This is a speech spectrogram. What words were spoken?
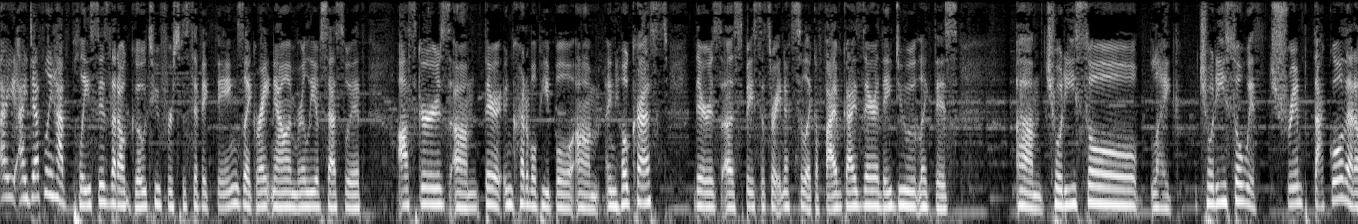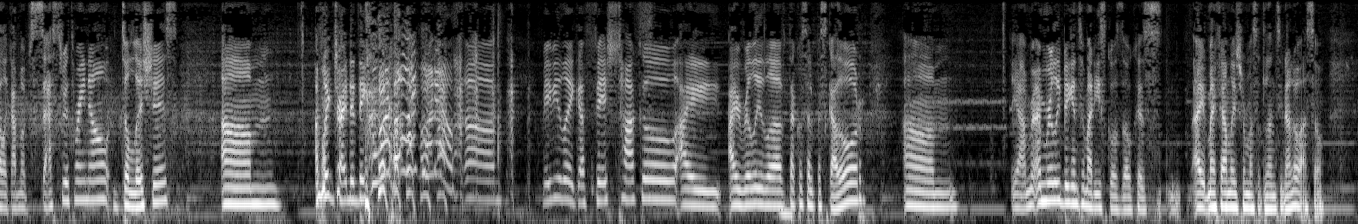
I, I definitely have places that I'll go to for specific things. Like right now, I'm really obsessed with Oscars. Um, they're incredible people. Um, in Hillcrest, there's a space that's right next to like a Five Guys. There, they do like this um, chorizo, like chorizo with shrimp taco that I like. I'm obsessed with right now. Delicious. Um, I'm like trying to think. like what else? Um, maybe like a fish taco. I I really love tacos al pescador. Um, yeah, I'm, I'm really big into mariscos though, because my family's from Mazatlan, Sinaloa, so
